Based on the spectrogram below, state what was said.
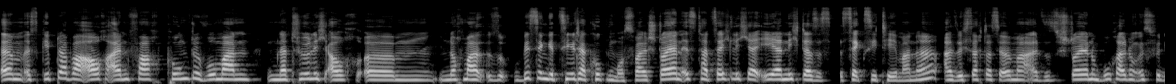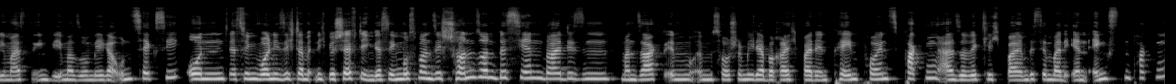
Ähm, es gibt aber auch einfach Punkte, wo man natürlich auch ähm, noch mal so ein bisschen gezielter gucken muss, weil Steuern ist tatsächlich ja eher nicht das sexy Thema, ne? Also ich sage das ja immer, also Steuern und Buchhaltung ist für die meisten irgendwie immer so mega unsexy und deswegen wollen die sich damit nicht beschäftigen. Deswegen muss man sich schon so ein bisschen bei diesen, man sagt im, im Social Media Bereich bei den Pain Points packen, also wirklich bei ein bisschen bei ihren Ängsten packen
